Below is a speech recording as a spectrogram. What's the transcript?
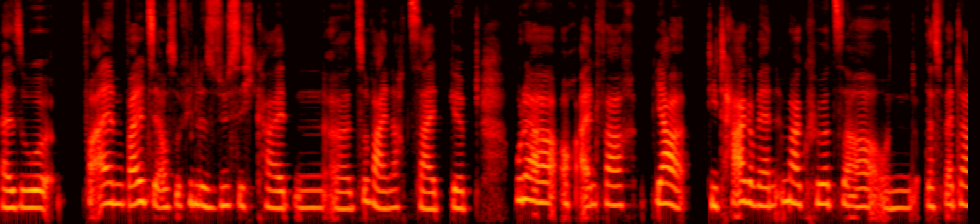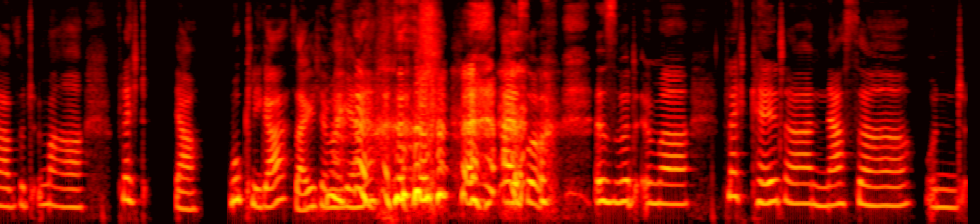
Also vor allem, weil es ja auch so viele Süßigkeiten äh, zur Weihnachtszeit gibt oder auch einfach, ja, die Tage werden immer kürzer und das Wetter wird immer vielleicht, ja, muckliger, sage ich immer gerne. also es wird immer vielleicht kälter, nasser und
